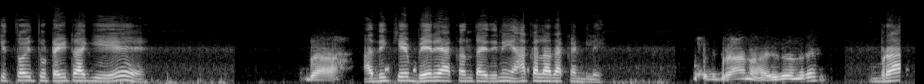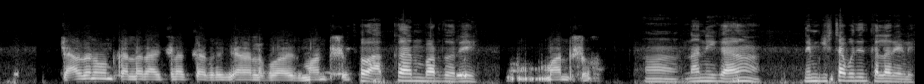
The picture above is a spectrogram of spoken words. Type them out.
ಕಿತ್ತೋಯ್ತು ಟೈಟ್ ಆಗಿ. ಬ್ರಾ. ಅದಕ್ಕೆ ಬೇರೆ ಹಾಕಂತ ಇದೀನಿ ಯಾವ ಕಲರ್ ಹಾಕಂಡ್ಲಿ? ಇದು ಬ್ರಾನು. ಇದು ಅಂದ್ರೆ? ಬ್ರಾ ಯಾವ್ದಾನ ಒಂದ್ ಕಲರ್ ಹಾಕ್ಲಕ್ ಅದ್ರಾಗ ಅಲ್ಲಪ್ಪ ಇದು ಮಾನ್ಸು. ಸೊ ಅಕ್ಕ ಅನ್ಬಾರ್ದು ರೀ. ಮಾನ್ಸು. ಹಾ ನಾನೀಗ ನಿಮ್ಗೆ ಇಷ್ಟ ಬಂದಿದ್ ಕಲರ್ ಹೇಳಿ.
